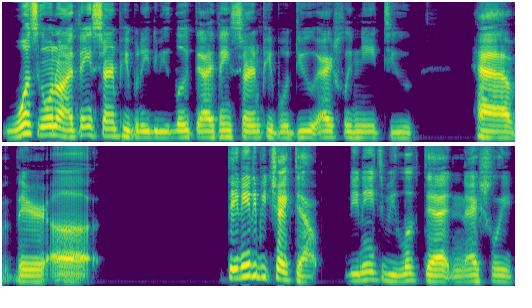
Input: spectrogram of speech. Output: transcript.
What's going on? I think certain people need to be looked at. I think certain people do actually need to have their uh they need to be checked out. They need to be looked at and actually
